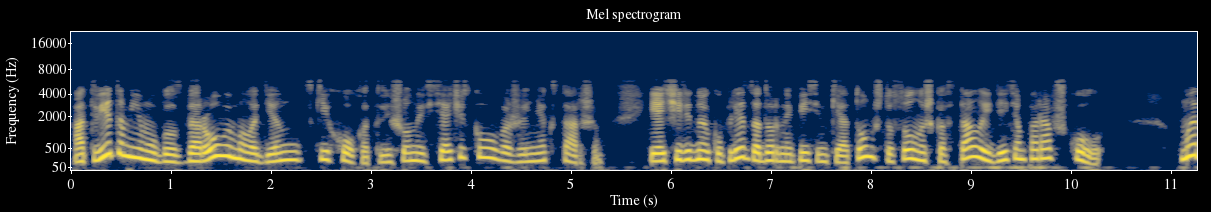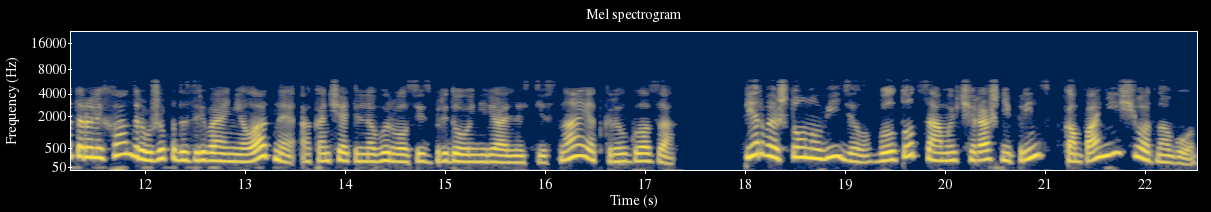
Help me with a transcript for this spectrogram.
Ответом ему был здоровый младенческий хохот, лишенный всяческого уважения к старшим, и очередной куплет задорной песенки о том, что солнышко встало и детям пора в школу. Мэтр Алехандро, уже подозревая неладное, окончательно вырвался из бредовой нереальности сна и открыл глаза. Первое, что он увидел, был тот самый вчерашний принц в компании еще одного,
